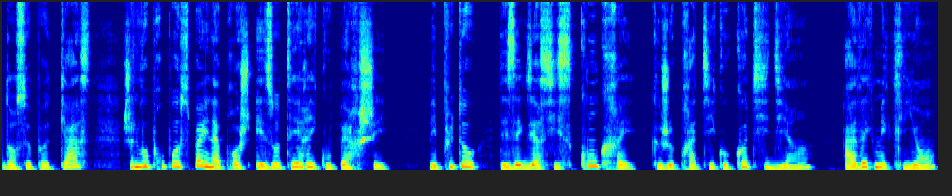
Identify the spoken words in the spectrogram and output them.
Dans ce podcast, je ne vous propose pas une approche ésotérique ou perchée, mais plutôt des exercices concrets que je pratique au quotidien avec mes clients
